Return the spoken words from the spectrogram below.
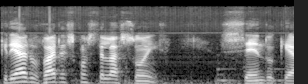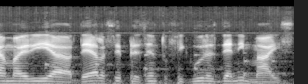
Criaram várias constelações sendo que a maioria delas representam figuras de animais.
